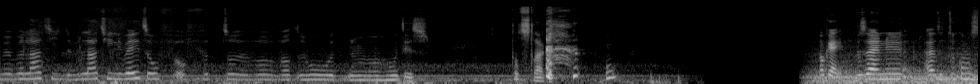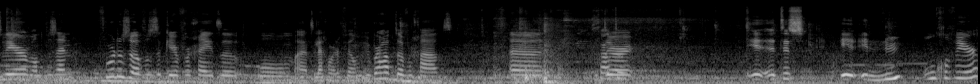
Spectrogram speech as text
We, we laten, we laten jullie weten of, of het, eh, wat, hoe, het, hoe het is. Tot straks. Oké, we zijn nu uit de toekomst weer, want we zijn voor de zoveelste keer vergeten om uit te leggen waar de film überhaupt over gaat. Eh, Gaat er, het is in, in nu ongeveer,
